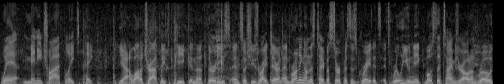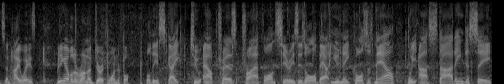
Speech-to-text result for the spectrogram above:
where many triathletes peak. Yeah, a lot of triathletes peak in the 30s, and so she's right there. And, and running on this type of surface is great. It's, it's really unique. Most of the times you're out on roads and highways. Being able to run on dirt's wonderful. Well, the Escape to Alcatraz Triathlon Series is all about unique courses. Now we are starting to see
